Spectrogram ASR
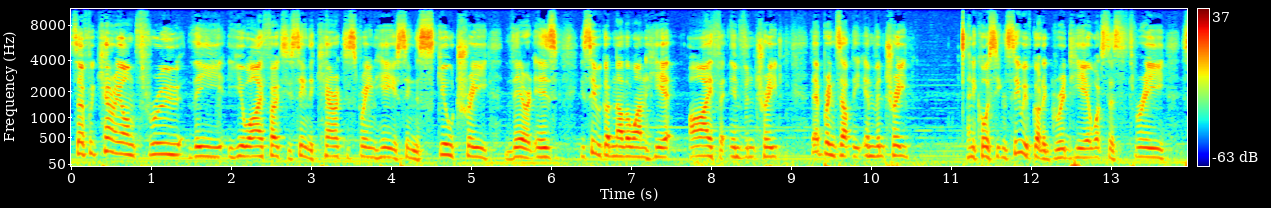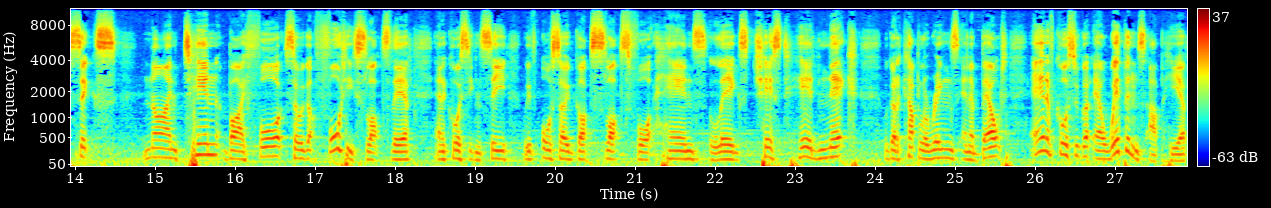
So if we carry on through the UI, folks, you've seen the character screen here, you've seen the skill tree, there it is. You see we've got another one here, I for inventory. That brings up the inventory. And of course, you can see we've got a grid here. What's this? 3, 6, 9, 10 by 4. So we've got 40 slots there. And of course, you can see we've also got slots for hands, legs, chest, head, neck. We've got a couple of rings and a belt. And of course, we've got our weapons up here.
